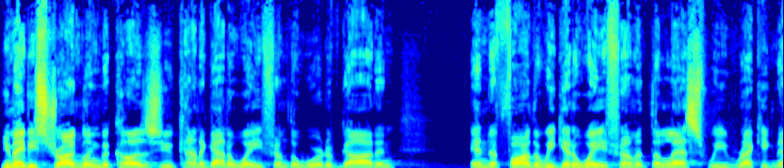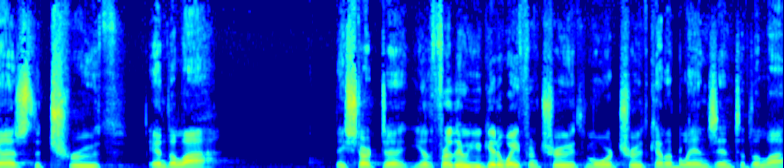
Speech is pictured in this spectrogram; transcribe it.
You may be struggling because you kind of got away from the Word of God, and, and the farther we get away from it, the less we recognize the truth and the lie. They start to, you know, the further you get away from truth, more truth kind of blends into the lie.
